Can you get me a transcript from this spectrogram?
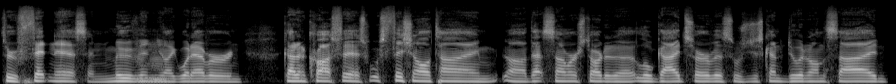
through fitness and moving, Mhm. like whatever, and got into CrossFit. Was fishing all the time. Uh, that summer, started a little guide service. Was just kind of doing it on the side,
